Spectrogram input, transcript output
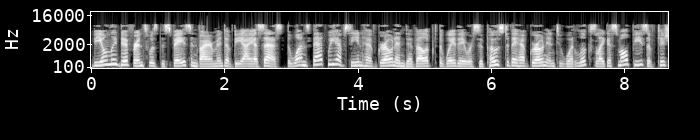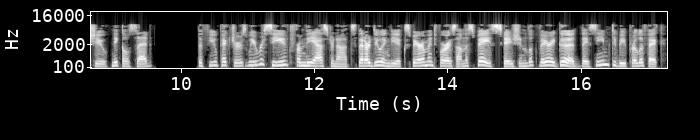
The only difference was the space environment of the ISS. The ones that we have seen have grown and developed the way they were supposed to. They have grown into what looks like a small piece of tissue, Nichols said. The few pictures we received from the astronauts that are doing the experiment for us on the space station look very good, they seem to be prolific.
